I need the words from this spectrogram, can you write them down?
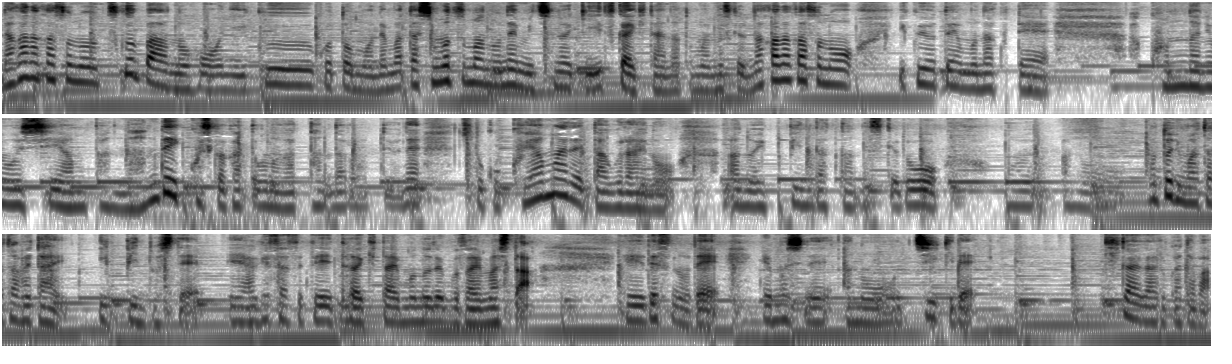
なかなかそのつくばの方に行くこともねまた下妻のね道の駅いつか行きたいなと思いますけどなかなかその行く予定もなくてこんなに美味しいあんパンなんで1個しか買ってこなかったんだろうっていうねちょっとこう悔やまれたぐらいのあの一品だったんですけどあの本当にまた食べたい一品として、えー、挙げさせていただきたいものでございました。えー、ですので、えー、もしねあの地域で機会がある方は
